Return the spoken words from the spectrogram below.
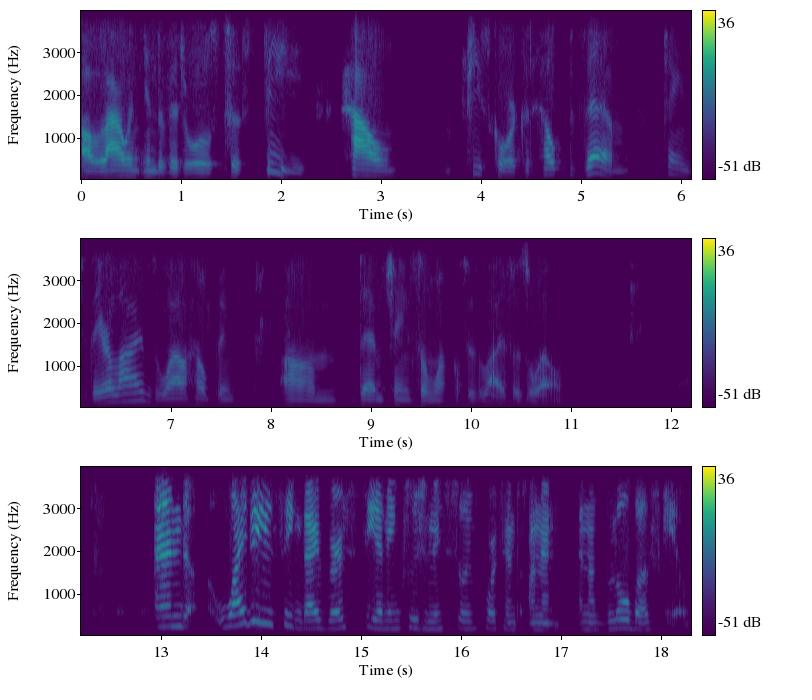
allowing individuals to see how Peace Corps could help them change their lives while helping um, them change someone else's life as well. And why do you think diversity and inclusion is so important on an on a global scale?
